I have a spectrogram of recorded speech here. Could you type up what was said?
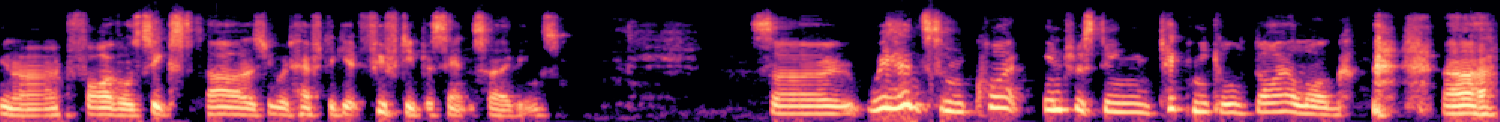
you know, five or six stars, you would have to get 50% savings. So we had some quite interesting technical dialogue uh,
